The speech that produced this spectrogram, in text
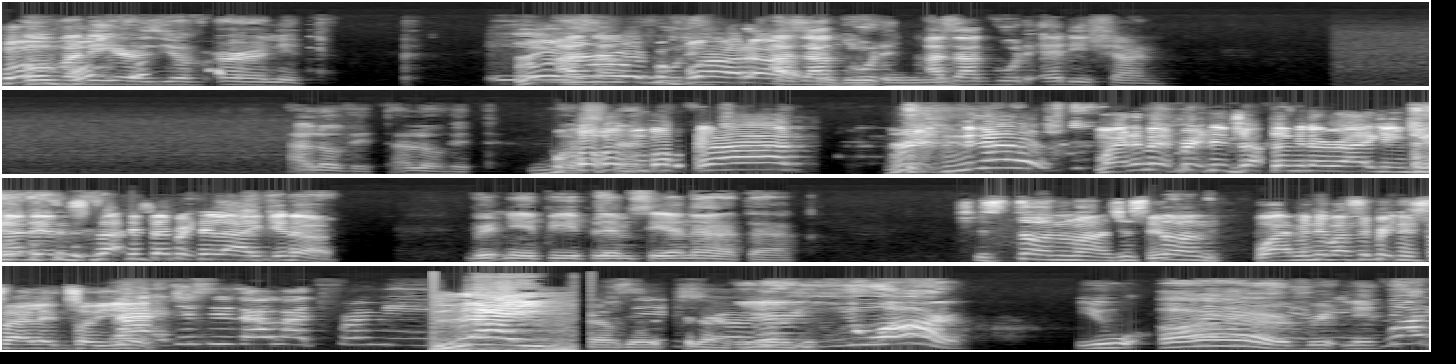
Over the years, you've earned it Run as a good, as a good, as a good edition. I love it. I love it. Much time. Bumbo clot. Brittany. My name is Brittany drop down in the Rygin King and then slap this Brittany like, you know. Brittany people, them say no attack. She's done, man. She's done. Why I mean, never see Brittany silent, so yeah. That, this is a lot for me. Lie! You're, you are. You are Brittany. What?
